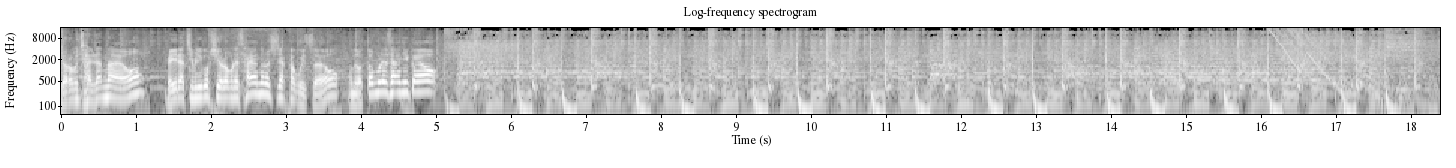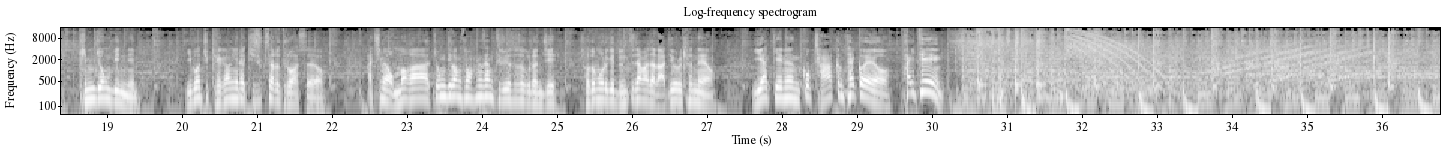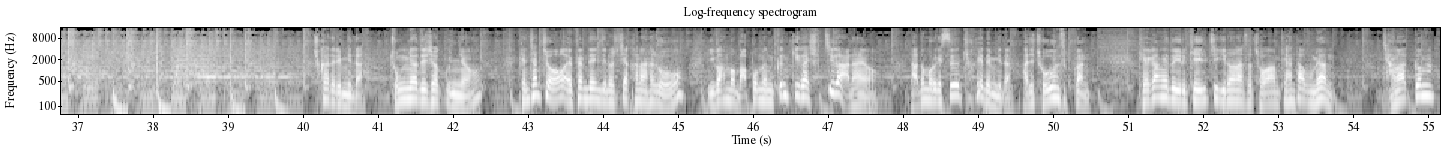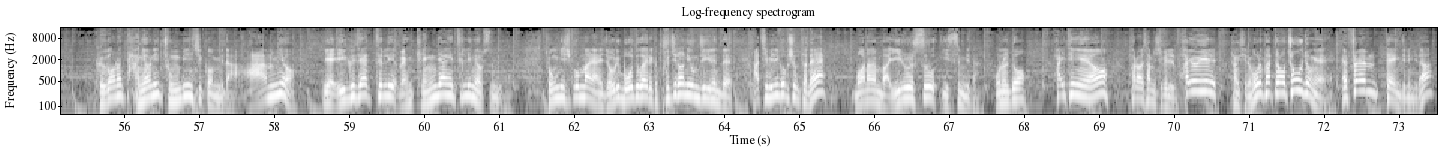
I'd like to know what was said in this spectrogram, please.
여러분 잘 잤나요? 매일 아침 7시 여러분의 사연으로 시작하고 있어요. 오늘 어떤 분의 사연일까요? 김종빈님, 이번 주 개강이라 기숙사로 들어왔어요. 아침에 엄마가 쫑디 방송 항상 들으셔서 그런지 저도 모르게 눈 뜨자마자 라디오를 켰네요. 이 학기에는 꼭 장학금 탈 거예요. 파이팅! 축하드립니다. 종며 드셨군요. 괜찮죠? FM대행진으로 시작하는 하루. 이거 한번 맛보면 끊기가 쉽지가 않아요. 나도 모르게 쓱 켜게 됩니다. 아주 좋은 습관. 개강에도 이렇게 일찍 일어나서 저와 함께하다 보면 장학금 그거는 당연히 종빈 씨 겁니다. 암요. 예, exactly, 굉장히 틀림이 없습니다. 종빈 씨뿐만이 아니죠. 우리 모두가 이렇게 부지런히 움직이는데 아침 7시부터 네? 원하는 바 이룰 수 있습니다. 오늘도 화이팅이에요. 8월 30일 화요일 당신의 모닝 파트너 조우종의 FM 대행진입니다.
